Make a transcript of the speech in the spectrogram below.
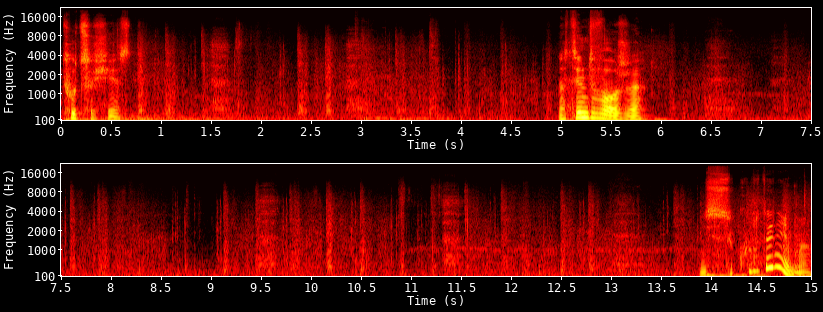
Tu coś jest. Na tym dworze. Nic kurde nie ma.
